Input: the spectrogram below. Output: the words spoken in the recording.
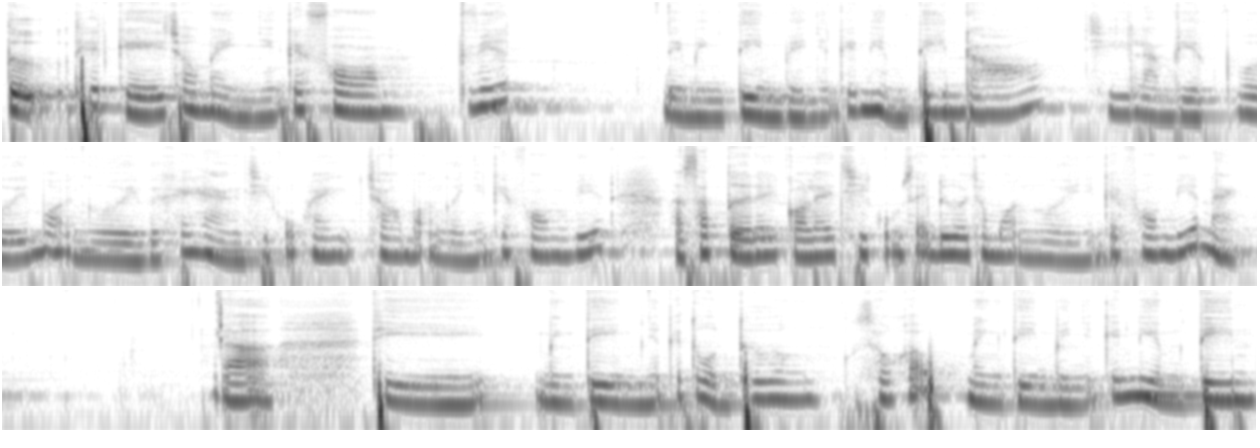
tự thiết kế cho mình những cái form viết để mình tìm về những cái niềm tin đó. Chi làm việc với mọi người với khách hàng chi cũng hay cho mọi người những cái form viết. Và sắp tới đây có lẽ chi cũng sẽ đưa cho mọi người những cái form viết này à, thì mình tìm những cái tổn thương sâu gốc mình tìm về những cái niềm tin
